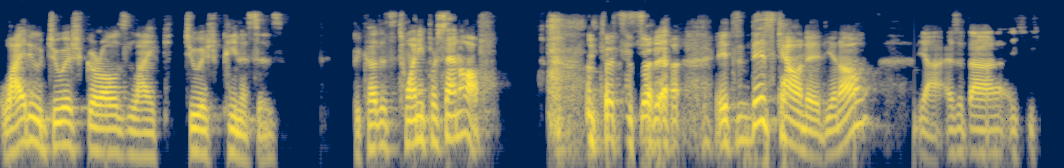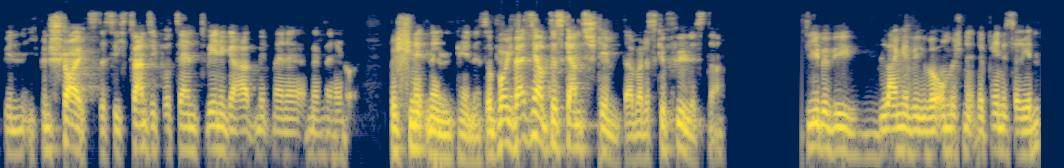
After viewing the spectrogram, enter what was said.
why do Jewish girls like Jewish penises? Because it's 20% off. Das ist so der, it's discounted, you know? Ja, also da, ich, ich, bin, ich bin stolz, dass ich 20% weniger habe mit meiner, mit meiner beschnittenen Penis. Obwohl ich weiß nicht, ob das ganz stimmt, aber das Gefühl ist da. Ich liebe, wie lange wir über unbeschnittene Penisse reden.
